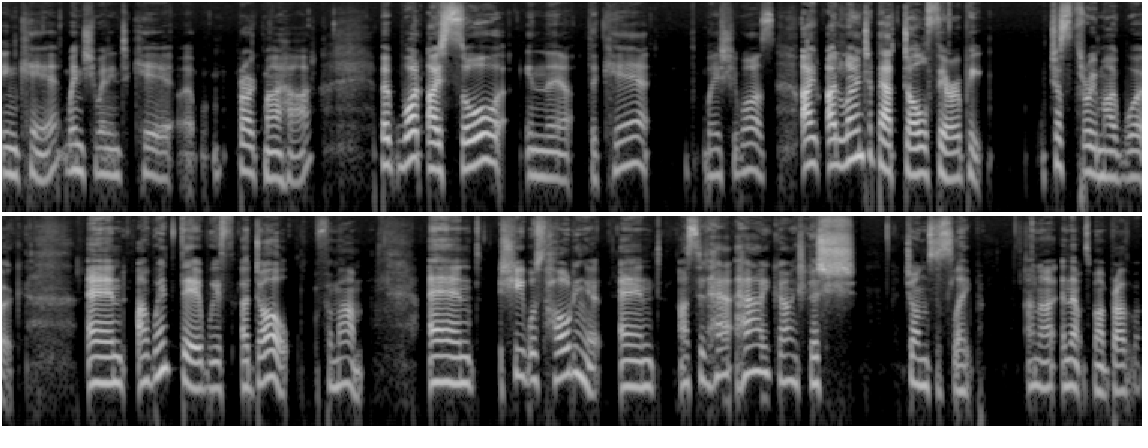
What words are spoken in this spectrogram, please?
in care. When she went into care, uh, broke my heart. But what I saw in the, the care where she was, I, I learned about doll therapy just through my work. And I went there with a doll for mum. And she was holding it. And I said, How, how are you going? She goes, Shh, John's asleep. And, I, and that was my brother.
